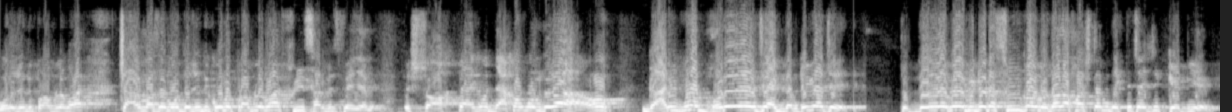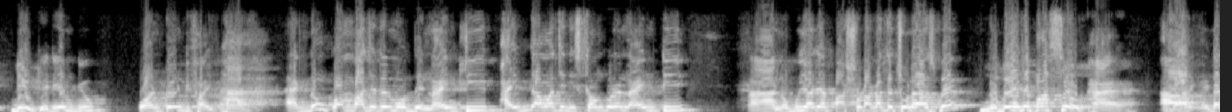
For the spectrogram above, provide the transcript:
কোনো যদি প্রবলেম হয় চার মাসের মধ্যে যদি কোনো প্রবলেম হয় ফ্রি সার্ভিস পেয়ে যাবে। স্টকটা একবার দেখো বন্ধুরা ও গাড়ি পুরো ভরে রয়েছে একদম ঠিক আছে? তো দেরি করে ভিডিওটা শুরু করব। দাদা ফার্স্ট আমি দেখতে চাইছি KTM duke KTM duke one twenty five হ্যাঁ। একদম কম বাজেটের মধ্যে নাইনটি ফাইভ দাম আছে ডিসকাউন্ট করে নাইনটি নব্বই হাজার পাঁচশো টাকাতে চলে আসবে। নব্বই হাজার পাঁচশো? হ্যাঁ আর এটা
